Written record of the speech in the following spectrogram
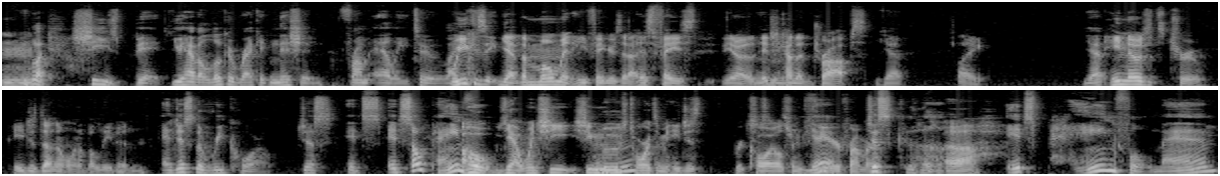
Mhm. Like she's bit. You have a look of recognition from Ellie too. Like, well, you can see, yeah, the moment he figures it out, his face, you know, it just Mhm. kind of drops. Yep. Like Yep. he knows it's true. He just doesn't want to believe it. And just the recoil. Just it's it's so painful. Oh yeah, when she she moves Mhm. towards him and he just recoils from Yeah, fear from her. Just Ugh. it's painful, man.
